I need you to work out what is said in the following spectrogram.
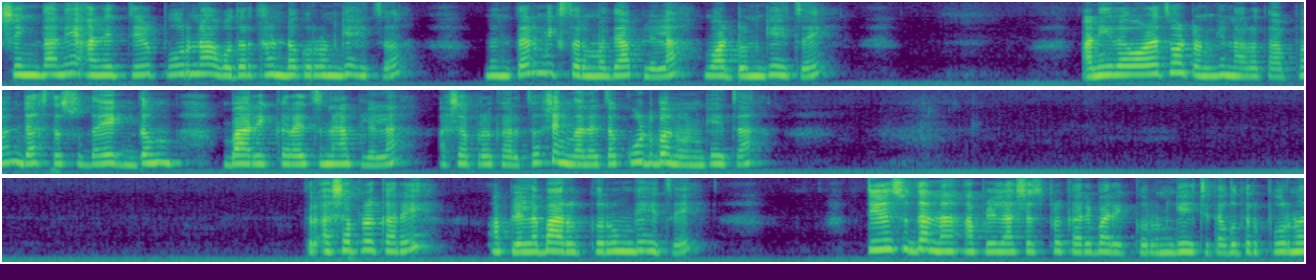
शेंगदाणे आणि तीळ पूर्ण अगोदर थंड करून घ्यायचं. नंतर मिक्सरमध्ये आपल्याला वाटून घ्यायचं आहे आणि रवळच वाटून घेणार आहोत आपण. जास्तसुद्धा एकदम बारीक करायचं नाही आपल्याला. अशा प्रकारचं शेंगदाण्याचा कूट बनवून घ्यायचा. तर अशा प्रकारे आपल्याला बारीक करून घ्यायचं. आहे तीळसुद्धा ना आपल्याला अशाच प्रकारे बारीक करून घ्यायचे. अगोदर पूर्ण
